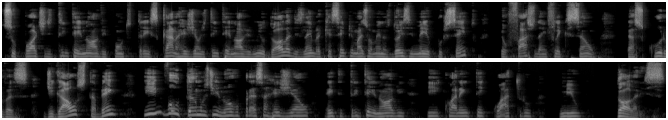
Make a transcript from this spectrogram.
suporte de 39,3K na região de 39 mil dólares. Lembra que é sempre mais ou menos 2,5% que eu faço da inflexão das curvas de Gauss, tá bem? E voltamos de novo para essa região entre 39 e 44 mil dólares.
